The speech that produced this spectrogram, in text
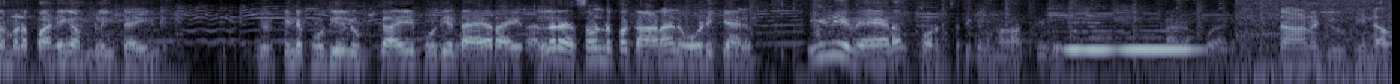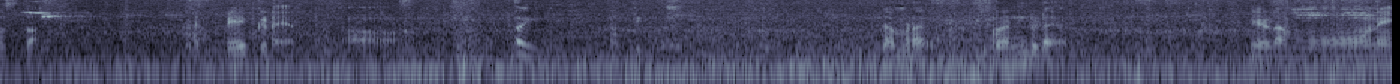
നമ്മുടെ പണി കംപ്ലീറ്റ് ആയി. ലുക്കിന്റെ പുതിയ ലുക്കായി പുതിയ ടയറായി നല്ല രസമുണ്ട് ഇപ്പൊ കാണാൻ ഓടിക്കാനും. ഇനി വേണം കുറച്ചധികം മാറ്റി. ഇതാണ് ഡ്യൂക്കിന്റെ അവസ്ഥ. ബേക്ക് ടയർ ഇത് നമ്മുടെ ഫ്രണ്ട് ടയർ എടാ മോനെ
